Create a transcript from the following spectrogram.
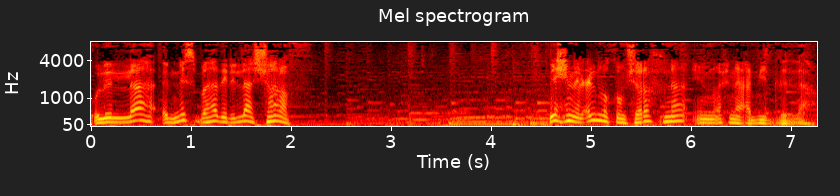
ولله النسبة هذه لله شرف إحنا لعلمكم شرفنا إنه إحنا عبيد لله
